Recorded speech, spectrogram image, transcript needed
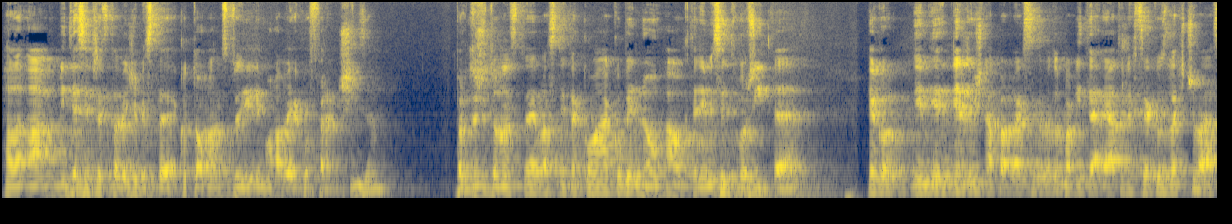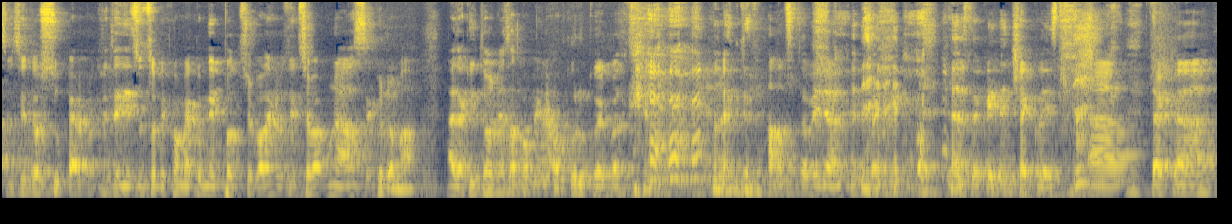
Hele, a víte si představit, že byste jako tohle to někdy mohla být jako franšíza? Protože tohle je vlastně taková jakoby know-how, který vy si tvoříte. Jako, mě, mě, mě to už napadlo, jak se to o tom bavíte a já to nechci jako zlehčovat, já si myslím, že je to super, protože to je něco, co bychom jako my potřebovali hrozně třeba u nás jako doma. A takový toho nezapomeň na okurku, jako taky McDonald's to viděl, takový, takový ten checklist. A, tak a,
